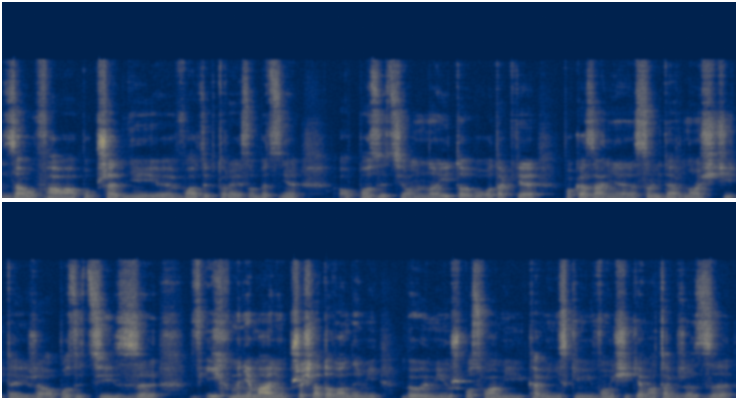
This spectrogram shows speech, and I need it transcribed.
zaufała poprzedniej władzy, która jest obecnie opozycją. No i to było takie pokazanie solidarności tejże opozycji z w ich mniemaniu prześladowanymi byłymi już posłami Kamińskim i Wąsikiem, a także z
